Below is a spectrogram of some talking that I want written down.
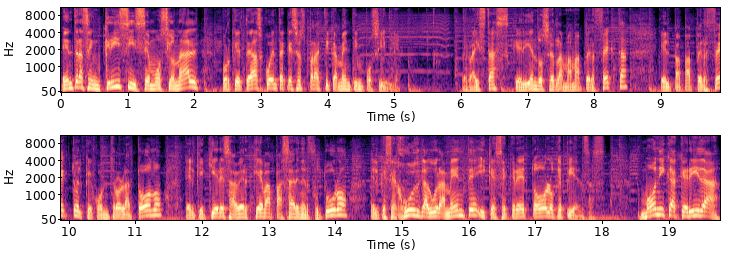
entras en crisis emocional porque te das cuenta que eso es prácticamente imposible. Pero ahí estás, queriendo ser la mamá perfecta, el papá perfecto, el que controla todo, el que quiere saber qué va a pasar en el futuro, el que se juzga duramente y que se cree todo lo que piensas. Mónica querida,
